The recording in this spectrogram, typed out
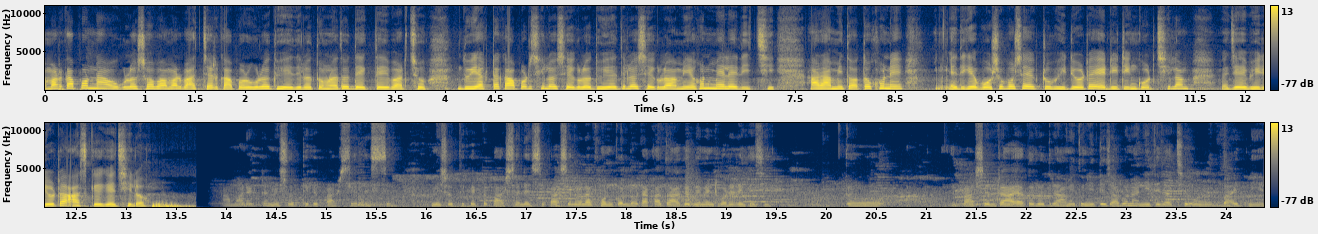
আমার কাপড় না, ওগুলো সব আমার বাচ্চার কাপড়গুলো ধুয়ে দিল। তোমরা তো দেখতেই পারছ, দুই একটা কাপড় ছিল সেগুলো ধুয়ে দিল, সেগুলো আমি এখন মেলে দিচ্ছি। আর আমি ততক্ষণে এদিকে বসে বসে একটু ভিডিওটা এডিটিং করছিলাম, যে ভিডিওটা আজকে গেছিল। আমার একটা মেশোর থেকে পার্সেল এসছে। মেশোর থেকে একটা পার্সেল এসছে। পার্সেলওয়ালা ফোন করল, টাকা তো আগে পেমেন্ট করে রেখেছি। তো পার্সেলটা এত রোদ্রে আমি তো নিতে যাব না, নিতে যাচ্ছে ও বাইক নিয়ে।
